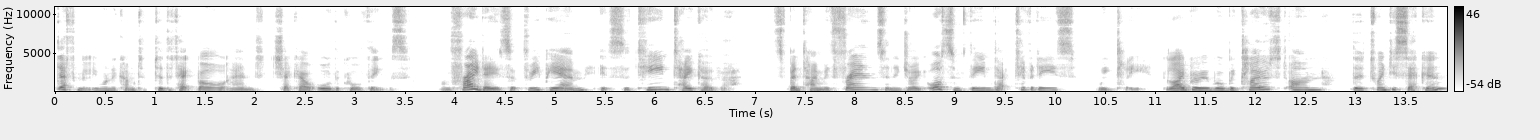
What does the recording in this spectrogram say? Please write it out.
definitely want to come to, to the Tech Bowl and check out all the cool things. On Fridays at 3 pm, it's the Teen Takeover. Spend time with friends and enjoy awesome themed activities weekly. The library will be closed on the 22nd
